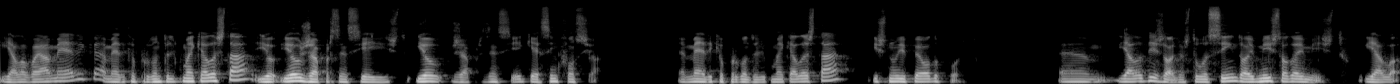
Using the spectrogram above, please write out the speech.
e ela vai à médica, a médica pergunta-lhe como é que ela está, e eu, eu já presenciei isto, eu já presenciei que é assim que funciona. A médica pergunta-lhe como é que ela está, isto no IPO do Porto. Um, e ela diz: Olha, estou assim, dói-me isto ou dói-me isto. E ela,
